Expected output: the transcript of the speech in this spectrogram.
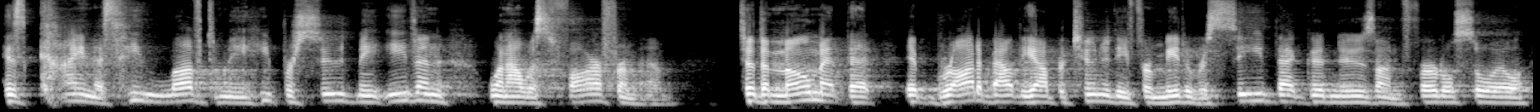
His kindness, He loved me, He pursued me even when I was far from Him, to the moment that it brought about the opportunity for me to receive that good news on fertile soil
